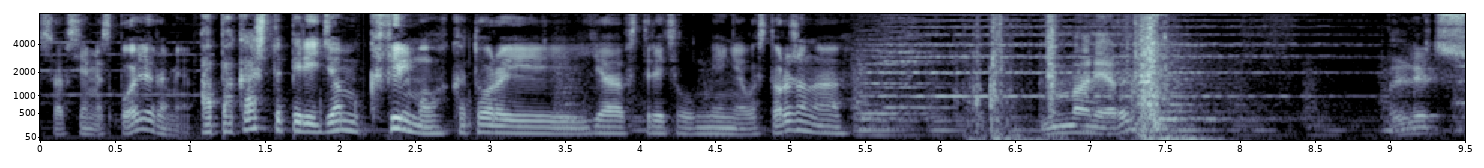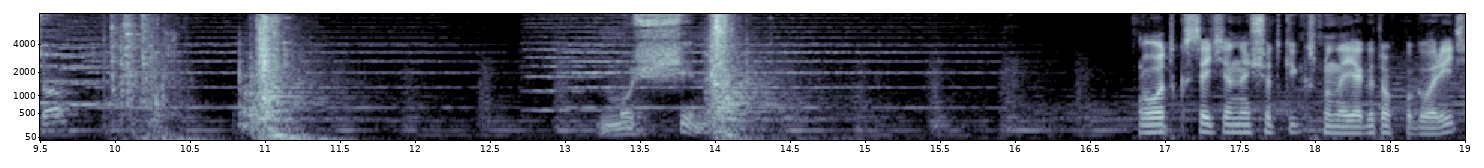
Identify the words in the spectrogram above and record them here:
со всеми спойлерами. А пока что перейдем к фильму, который я встретил менее восторженно. Манеры. Лицо. Мужчина. Вот, кстати, насчет Кингсмана я готов поговорить,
